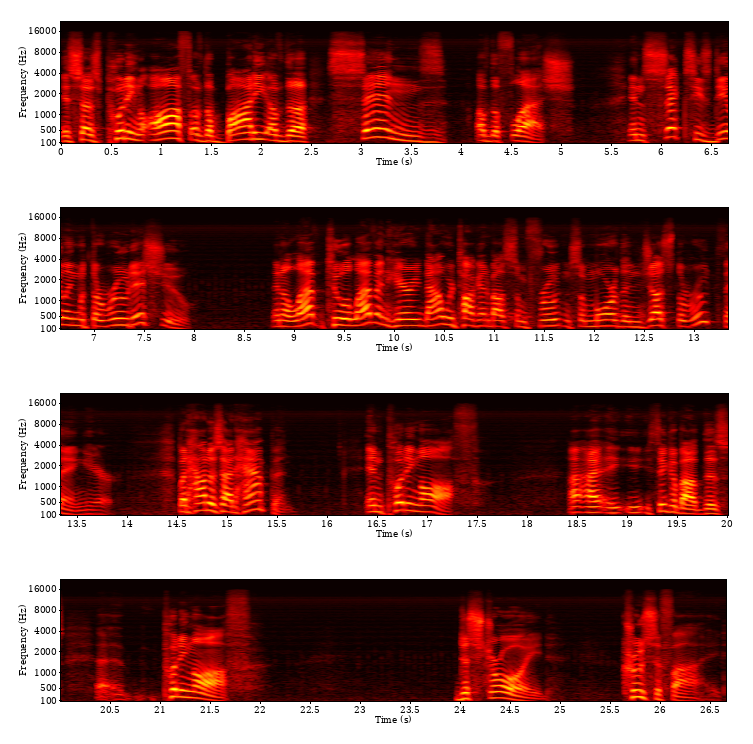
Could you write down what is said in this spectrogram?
it says putting off of the body of the sins of the flesh. In 6 he's dealing with the root issue. In 11, to 11 here, now we're talking about some fruit and some more than just the root thing here. But how does that happen? In putting off. I, I, you think about this uh, putting off, destroyed, crucified.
